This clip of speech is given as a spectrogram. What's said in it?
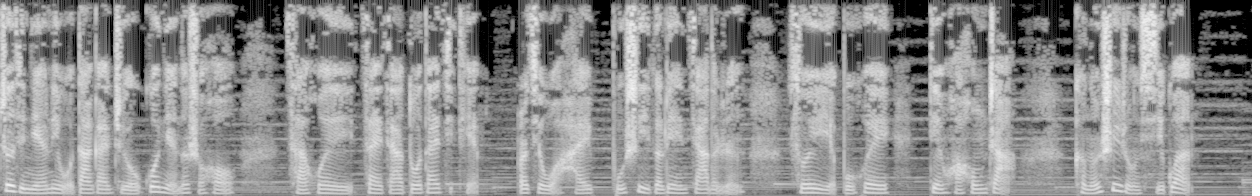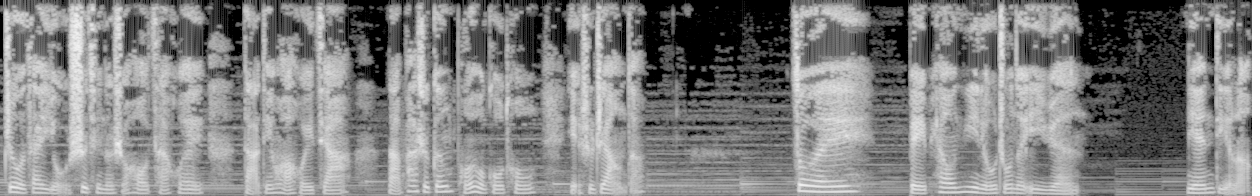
这几年里我大概只有过年的时候才会在家多待几天，而且我还不是一个恋家的人，所以也不会电话轰炸，可能是一种习惯，只有在有事情的时候才会打电话回家，哪怕是跟朋友沟通也是这样的。作为北漂逆流中的一员，年底了。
